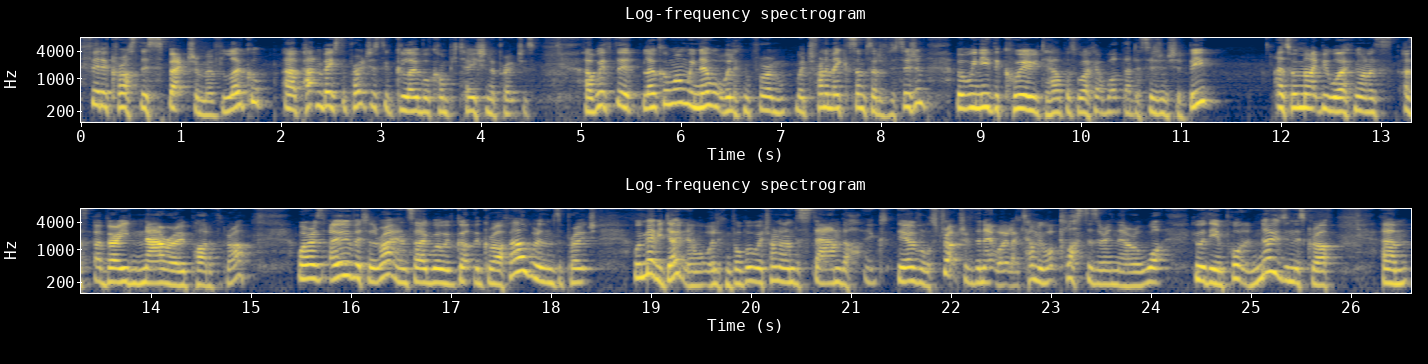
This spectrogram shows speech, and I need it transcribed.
fit across this spectrum of local uh, pattern-based approaches to global computation approaches. Uh, with the local one, we know what we're looking for and we're trying to make some sort of decision, but we need the query to help us work out what that decision should be. So we might be working on a, a, a very narrow part of the graph. Whereas over to the right hand side where we've got the graph algorithms approach, we maybe don't know what we're looking for, but we're trying to understand the, the overall structure of the network, like tell me what clusters are in there or what who are the important nodes in this graph. Um,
